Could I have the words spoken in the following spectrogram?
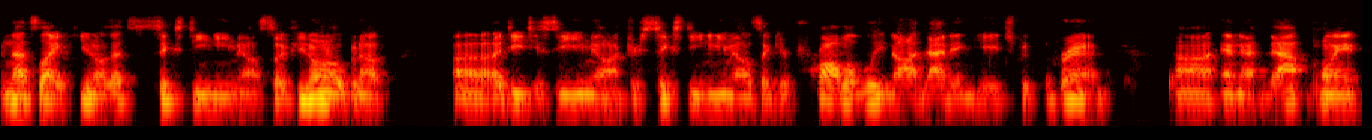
And that's like you know that's 16 emails. So if you don't open up uh, a dtc email after 16 emails like you're probably not that engaged with the brand. Uh, and at that point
